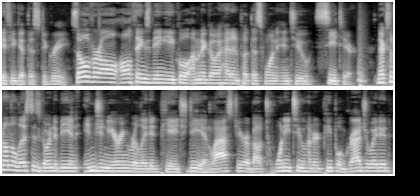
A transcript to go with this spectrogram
if you get this degree. So overall, all things being equal, I'm gonna go ahead and put this one into C tier. Next one on the list is going to be an engineering related PhD. And last year, about 2,200 people graduated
